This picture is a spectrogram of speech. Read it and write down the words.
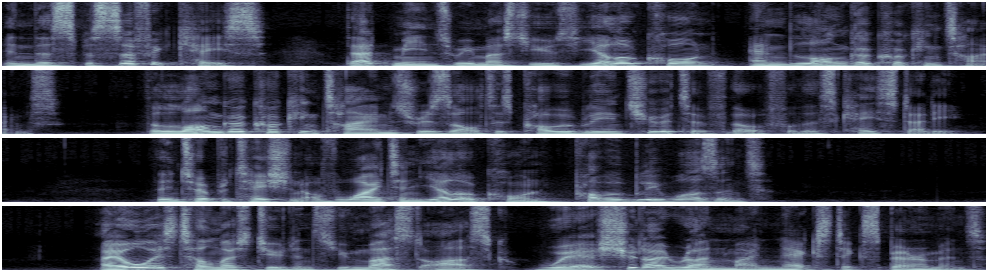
In this specific case, that means we must use yellow corn and longer cooking times. The longer cooking times result is probably intuitive, though, for this case study. The interpretation of white and yellow corn probably wasn't. I always tell my students you must ask, where should I run my next experiment?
